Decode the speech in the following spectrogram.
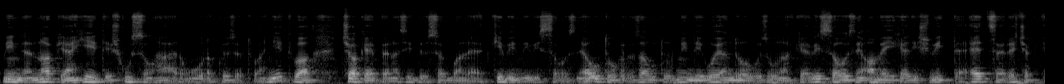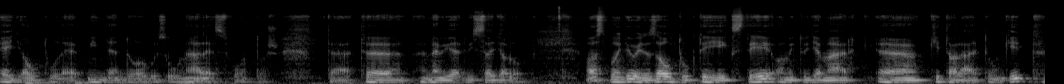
minden napján 7 és 23 óra között van nyitva. Csak ebben az időszakban lehet kivinni, visszahozni autókat. Az autót mindig olyan dolgozónak kell visszahozni, amelyik el is vitte. Egyszerre csak egy autó lehet minden dolgozónál ez fontos. Tehát nem jöhet vissza gyalog. Azt mondja, hogy az autók TXT, amit ugye már kitaláltunk itt,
